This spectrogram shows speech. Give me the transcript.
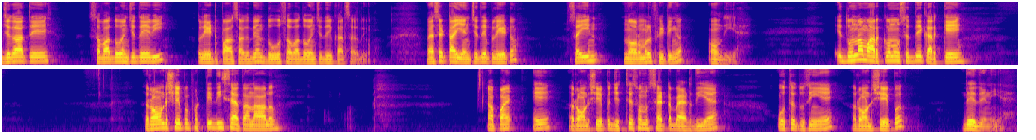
ਜਗ੍ਹਾ ਤੇ ਸਵਾ 2 ਇੰਚ ਦੇ ਵੀ ਪਲੇਟ ਪਾ ਸਕਦੇ ਹੋ 2 ਸਵਾ 2 ਇੰਚ ਦੇ ਵੀ ਕਰ ਸਕਦੇ ਹੋ। ਵੈਸੇ 2.5 ਇੰਚ ਦੇ ਪਲੇਟ ਸਹੀ ਨਾਰਮਲ ਫਿਟਿੰਗ ਆਉਂਦੀ ਹੈ। ਇਹ ਦੋਨਾਂ ਮਾਰਕਾਂ ਨੂੰ ਸਿੱਧੇ ਕਰਕੇ ਰਾਉਂਡ ਸ਼ੇਪ ਫੱਟੀ ਦੀ ਸਹਾਇਤਾ ਨਾਲ ਆਪਾਂ ਇਹ ਰਾਉਂਡ ਸ਼ੇਪ ਜਿੱਥੇ ਤੁਹਾਨੂੰ ਸੈੱਟ ਬੈਠਦੀ ਹੈ, ਉੱਥੇ ਤੁਸੀਂ ਇਹ ਰਾਉਂਡ ਸ਼ੇਪ ਦੇ ਦੇਣੀ ਹੈ।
